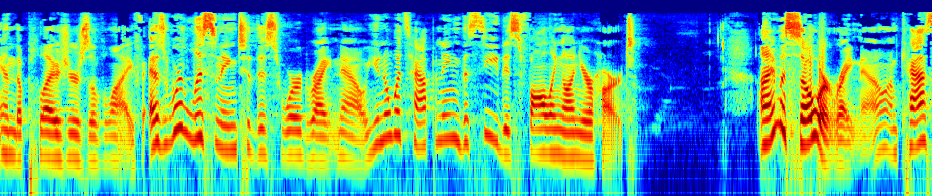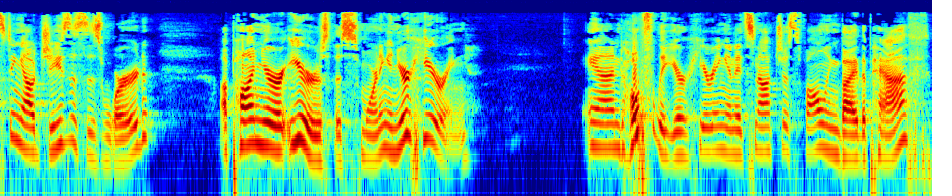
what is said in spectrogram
and the pleasures of life. As we're listening to this word right now, you know what's happening? The seed is falling on your heart. I'm a sower right now. I'm casting out Jesus' word upon your ears this morning and you're hearing. And hopefully you're hearing and it's not just falling by the path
